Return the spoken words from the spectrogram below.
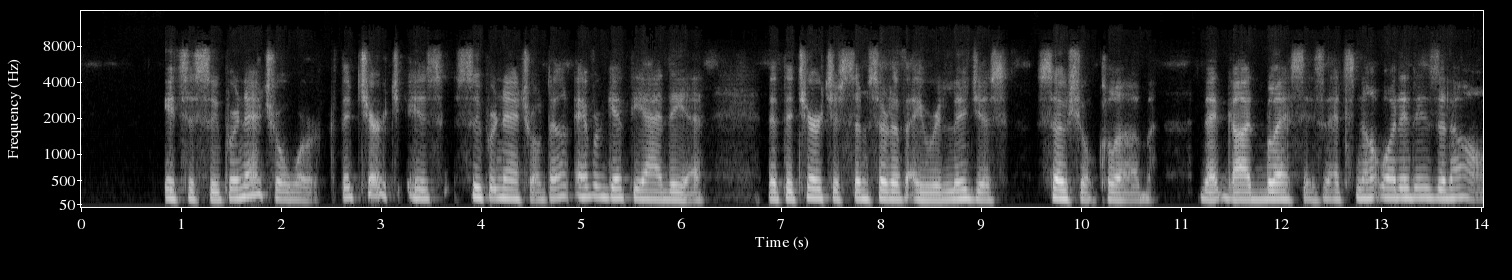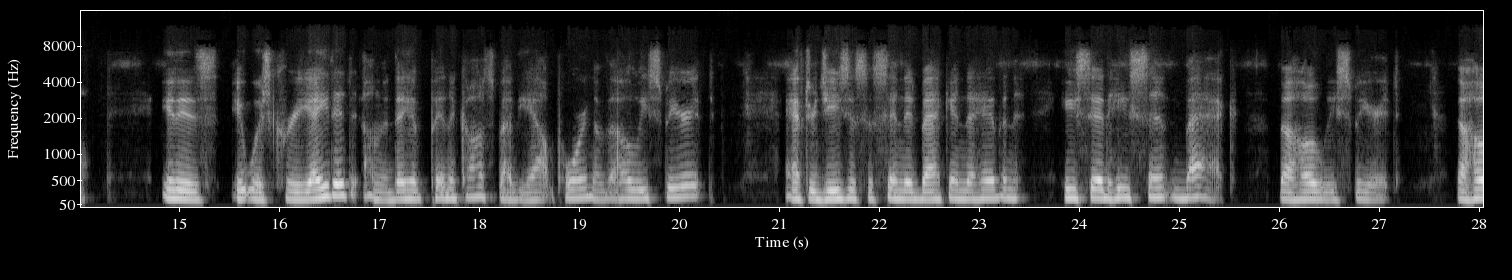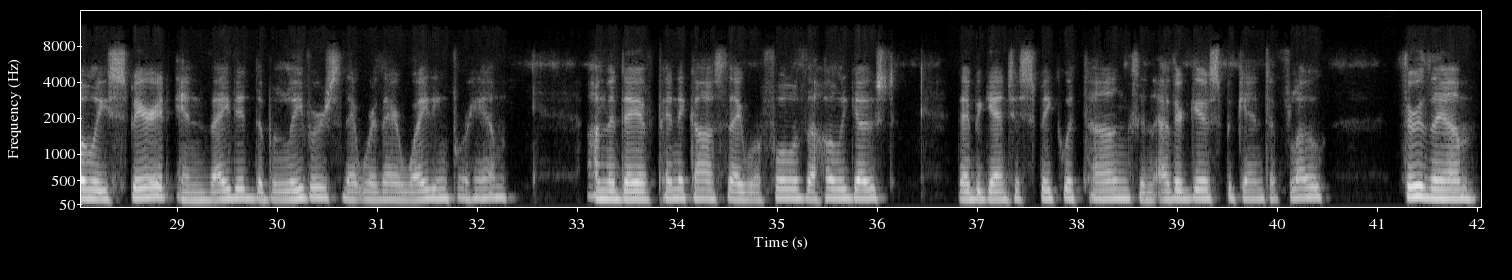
it's a supernatural work the church is supernatural. Don't ever get the idea that the church is some sort of a religious social club that God blesses. That's not what it is at all. It is it was created on the day of Pentecost by the outpouring of the Holy Spirit. After Jesus ascended back into heaven, he said he sent back the Holy Spirit. The Holy Spirit invaded the believers that were there waiting for him. On the day of Pentecost, they were full of the Holy Ghost. They began to speak with tongues, and other gifts began to flow through them.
